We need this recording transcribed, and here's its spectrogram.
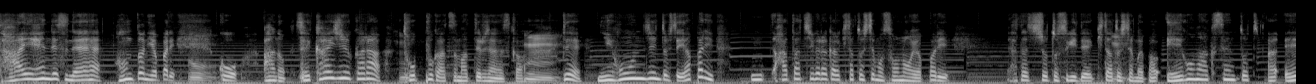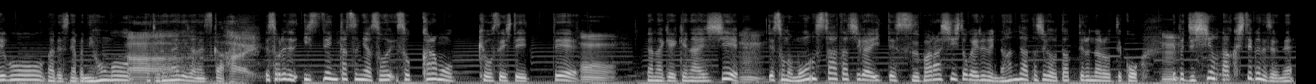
大変ですね。本当にやっぱりうん。こうあの世界中からトップが集まってるじゃないですか。うん。で日本人としてやっぱりん二十歳ぐらいから来たとしてもそのやっぱり二十歳ちょっと過ぎて来たとしてもやっぱ英語のアクセントあ英語がですねやっぱ日本語が取れないじゃないですか。はい。でそれで一斉に立つにはそそこからも強制していってうん。やらなきゃいけないし、うんでそのモンスターたちがいて素晴らしい人がいるのになんで私が歌ってるんだろうってこううんやっぱ自信をなくしていくんですよね。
